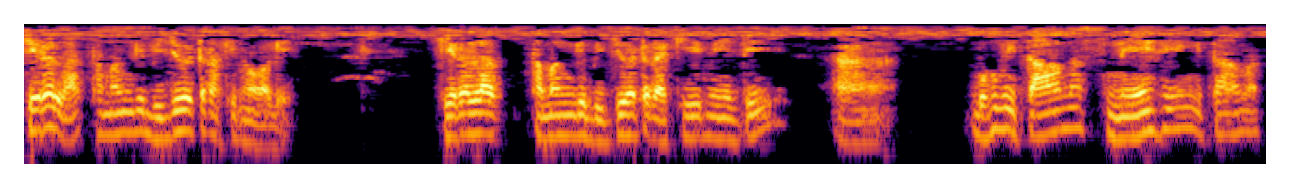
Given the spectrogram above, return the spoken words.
කෙරලා තමන්ගේ බිජුවට රකින්නවා වගේ. කෙරලා තමන්ගේ බිජුවට රැකීමේදී බොහොම ඊටාම ස්නේහයෙන් ඊටාමත්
